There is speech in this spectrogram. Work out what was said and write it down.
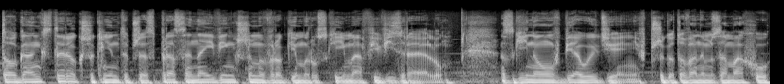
to gangster okrzyknięty przez prasę największym wrogiem ruskiej mafii w Izraelu. Zginął w biały dzień w przygotowanym zamachu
